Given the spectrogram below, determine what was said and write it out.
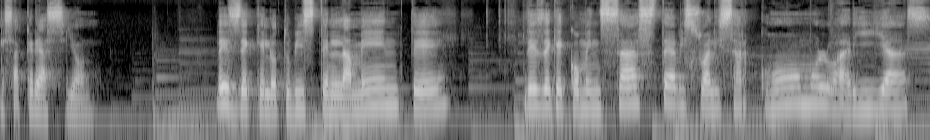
esa creación. Desde que lo tuviste en la mente, desde que comenzaste a visualizar cómo lo harías,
